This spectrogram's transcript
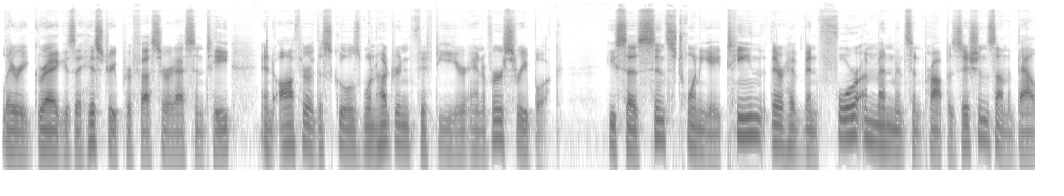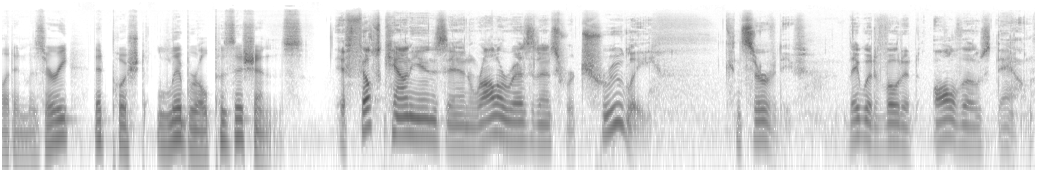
Larry Gregg is a history professor at S&T and author of the school's 150-year anniversary book. He says since 2018, there have been four amendments and propositions on the ballot in Missouri that pushed liberal positions. If Phelps Countyans and Rolla residents were truly conservative, they would have voted all of those down.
